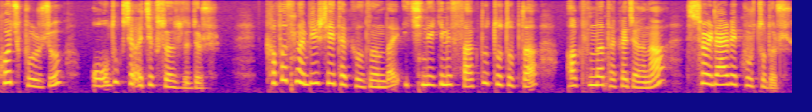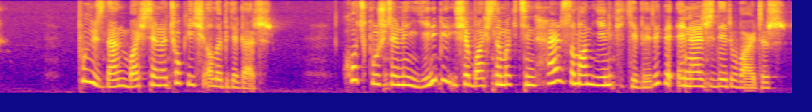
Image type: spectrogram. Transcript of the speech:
Koç burcu oldukça açık sözlüdür. Kafasına bir şey takıldığında içindekini saklı tutup da aklına takacağına söyler ve kurtulur. Bu yüzden başlarına çok iş alabilirler. Koç burçlarının yeni bir işe başlamak için her zaman yeni fikirleri ve enerjileri vardır.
